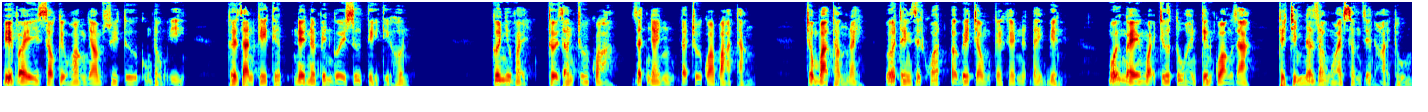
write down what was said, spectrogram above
Vì vậy sau khi Hoàng Nham suy tư cũng đồng ý, thời gian kế tiếp nên ở bên người sư tỷ thì hơn. Cứ như vậy, thời gian trôi qua, rất nhanh đã trôi qua 3 tháng. Trong 3 tháng này, Hứa thành dứt khoát ở bên trong cái khe nứt đáy biển Mỗi ngày ngoại trừ tu hành tiên quang ra Thì chính là ra ngoài săn giết hải thú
